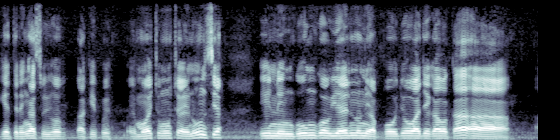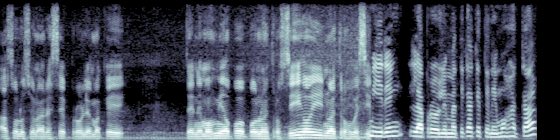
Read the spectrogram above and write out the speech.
que tienen a su hijo aquí. Pues hemos hecho muchas denuncias y ningún gobierno ni apoyo ha llegado acá a, solucionar ese problema que tenemos miedo por, nuestros hijos y nuestros vecinos. Miren la problemática que tenemos acá.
